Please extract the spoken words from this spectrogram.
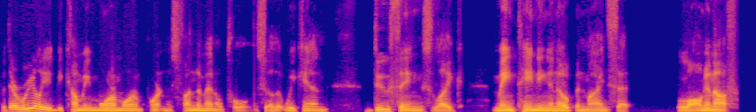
but they're really becoming more and more important as fundamental tools so that we can do things like maintaining an open mindset long enough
